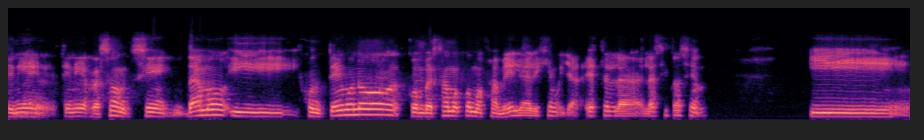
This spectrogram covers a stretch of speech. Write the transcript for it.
Tenía, razón, sí, damos y juntémonos, conversamos como familia, dijimos, ya, esta es la, situación. Y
